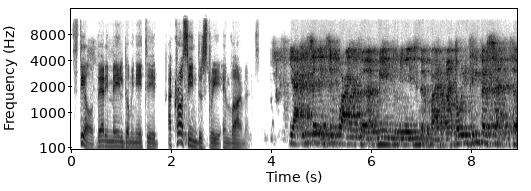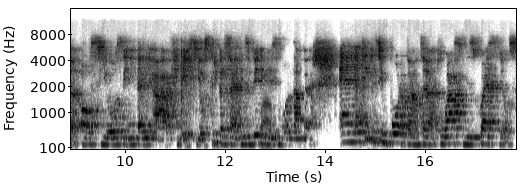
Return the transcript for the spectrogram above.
still very male dominated across industry environments? Yeah, it's a, it's a quite uh, male-dominated environment. Only 3% of CEOs in Italy are female CEOs. 3% is a very, wow. very small number. And I think it's important uh, to ask these questions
